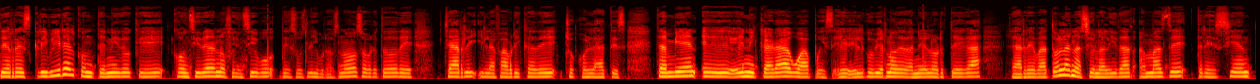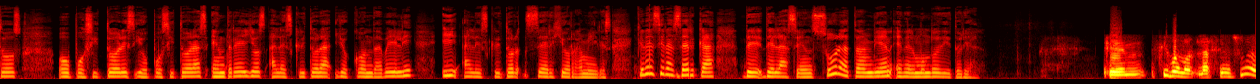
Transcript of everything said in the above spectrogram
de reescribir el contenido que consideran ofensivo de sus libros, ¿no? Sobre todo de Charlie y la fábrica de chocolates. También eh, en Nicaragua, pues el, gobierno de Daniel Ortega le arrebató la nacionalidad a más de 300 opositores y opositoras, entre ellos a la escritora Yoconda Belli y al escritor Sergio Ramírez. ¿Qué decir acerca de, la censura también en el mundo editorial? Em, sí, bueno, la censura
